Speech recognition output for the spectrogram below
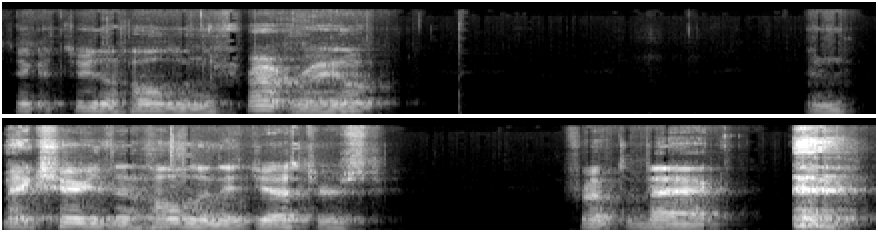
stick it through the hole in the front rail, and make sure the hole in the adjuster's front to back, and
